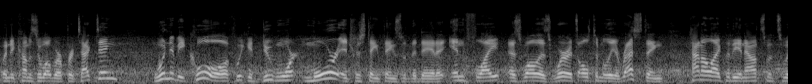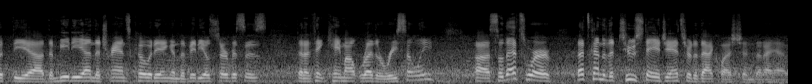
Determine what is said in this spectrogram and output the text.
when it comes to what we're protecting. Wouldn't it be cool if we could do more, more interesting things with the data in flight as well as where it's ultimately resting, kind of like with the announcements with the, uh, the media and the transcoding and the video services that I think came out rather recently. Uh, so that's where, that's kind of the two-stage answer to that question that I have.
